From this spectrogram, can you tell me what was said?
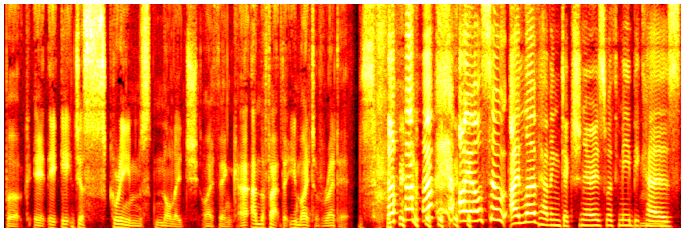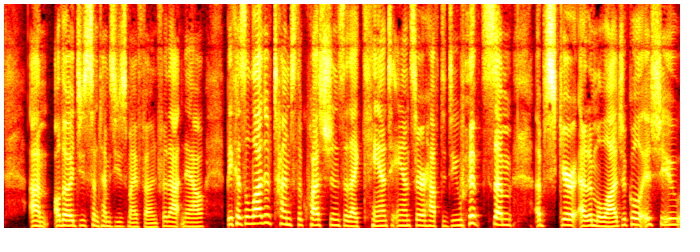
book. It, it, it just screams knowledge, I think, and the fact that you might have read it. I also I love having dictionaries with me mm. because. Mm um, although I do sometimes use my phone for that now, because a lot of times the questions that I can't answer have to do with some obscure etymological issue.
